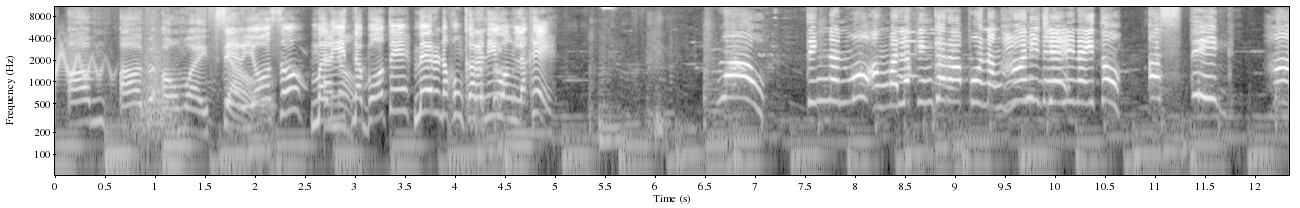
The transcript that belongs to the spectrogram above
Um, uh, oh my Seryoso? Maliit Ano? na bote? Meron akong karaniwang laki. Wow! Tingnan mo ang malaking garapon ng honey jelly na ito! Astig! Ha?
